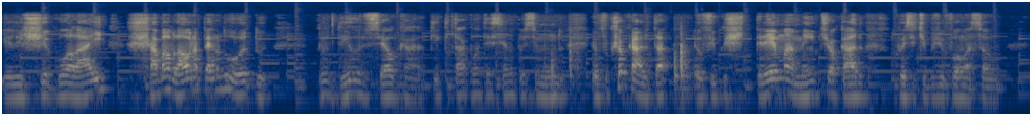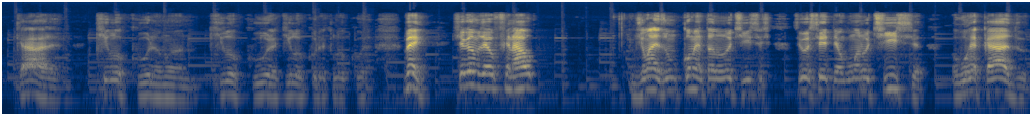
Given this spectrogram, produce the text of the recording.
Ele chegou lá e chabablau na perna do outro. Meu Deus do céu, cara, o que que tá acontecendo com esse mundo? Eu fico chocado, tá? Eu fico extremamente chocado com esse tipo de informação. Cara, que loucura, mano. Que loucura, que loucura, que loucura. Bem, chegamos aí ao final de mais um Comentando Notícias. Se você tem alguma notícia, algum recado,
